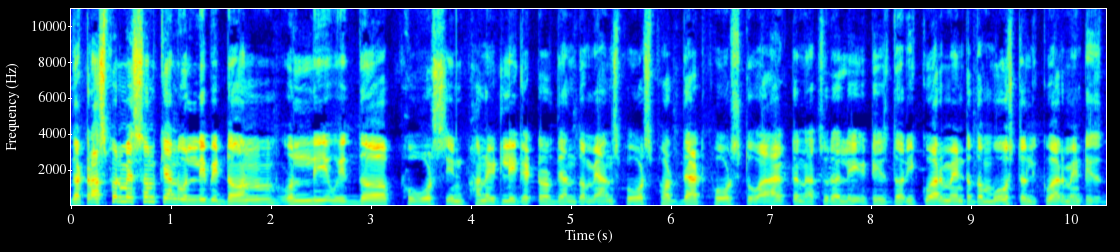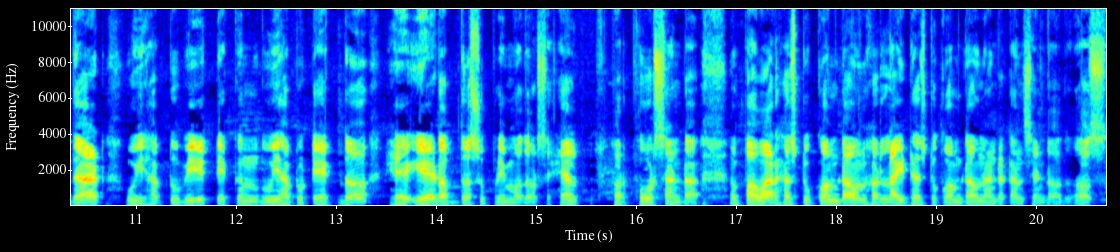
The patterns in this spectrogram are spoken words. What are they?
The transformation can only be done only with the force infinitely greater than the man's force. For that force to act naturally, it is the requirement, the most requirement is that we have to be taken, we have to take the aid of the Supreme Mother's help. Her force and uh, power has to come down, her light has to come down and transcend us.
